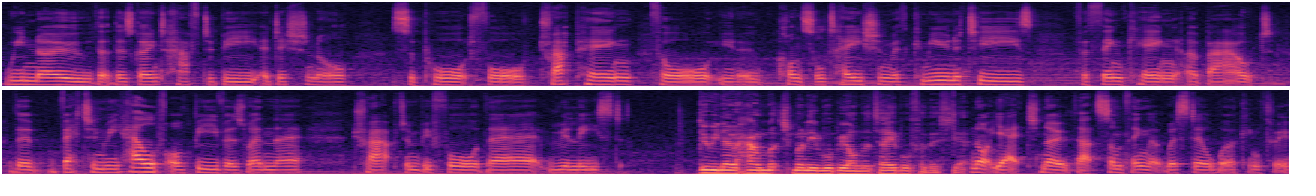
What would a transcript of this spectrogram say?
we know that there's going to have to be additional support for trapping, for you know consultation with communities, for thinking about the veterinary health of beavers when they're trapped and before they're released do we know how much money will be on the table for this yet? Not yet, no. That's something that we're still working through.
